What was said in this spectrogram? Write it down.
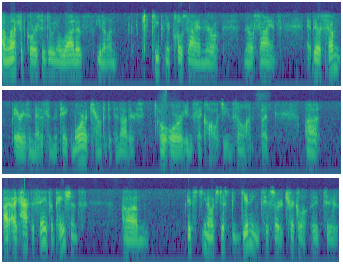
unless, of course, they're doing a lot of, you know, keeping a close eye on neuro, neuroscience. There are some areas in medicine that take more account of it than others, or, or in psychology and so on. But uh, I, I have to say, for patients, um, it's you know it's just beginning to sort of trickle uh, to, to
